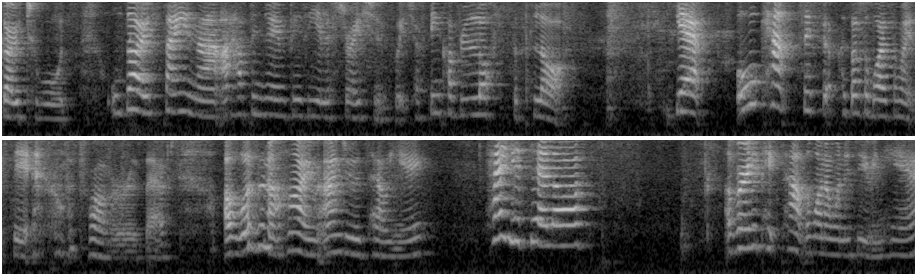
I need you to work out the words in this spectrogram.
go towards. Although saying that, I have been doing busy illustrations which I think I've lost the plot. Yeah, all cats if, because otherwise I won't see it. I was rather reserved. I wasn't at home, Andrew would tell you. Hey Adela! I've already picked out the one I want to do in here.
